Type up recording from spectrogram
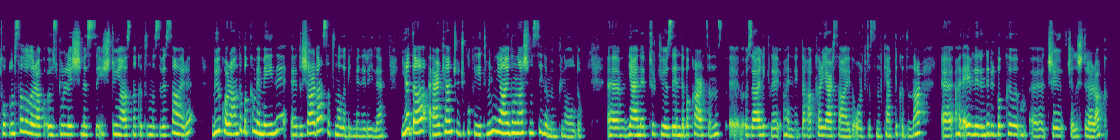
toplumsal olarak özgürleşmesi, iş dünyasına katılması vesaire büyük oranda bakım emeğini dışarıdan satın alabilmeleriyle ya da erken çocukluk eğitiminin yaygınlaşmasıyla mümkün oldu. Yani Türkiye özelinde bakarsanız özellikle hani daha kariyer sahibi orta sınıf kentli kadınlar hani evlerinde bir bakımcı çalıştırarak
